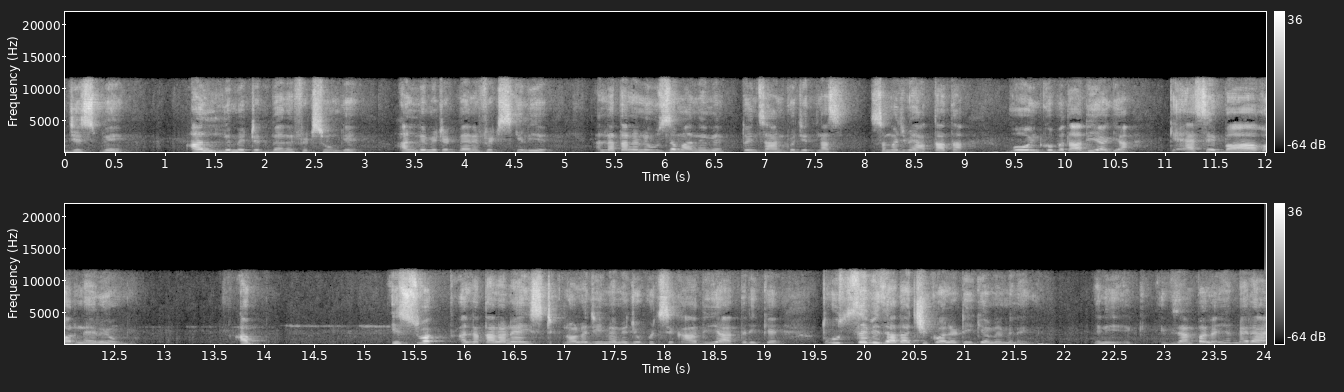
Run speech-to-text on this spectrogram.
جس میں ان لمیٹڈ بینیفٹس ہوں گے۔ ان لمیٹڈ بینیفٹس کے لیے اللہ تعالیٰ نے اس زمانے میں تو انسان کو جتنا سمجھ میں آتا تھا، وہ ان کو بتا دیا گیا کہ ایسے باغ اور نہریں ہوں گے اب اس وقت اللہ تعالیٰ نے اس ٹیکنالوجی میں ہمیں جو کچھ سکھا دیا طریقے، تو اس سے بھی زیادہ اچھی کوالٹی کے ہمیں ملیں گے۔ یعنی ایک ایگزامپل ہے، یہ میرا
